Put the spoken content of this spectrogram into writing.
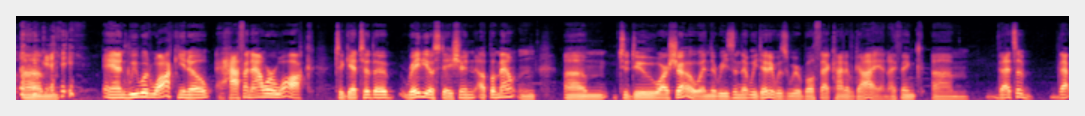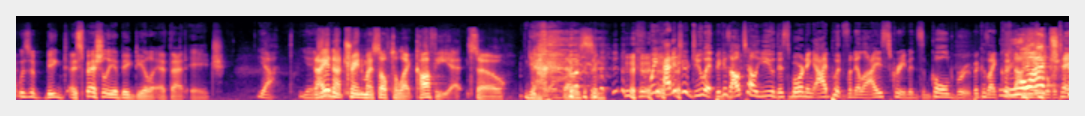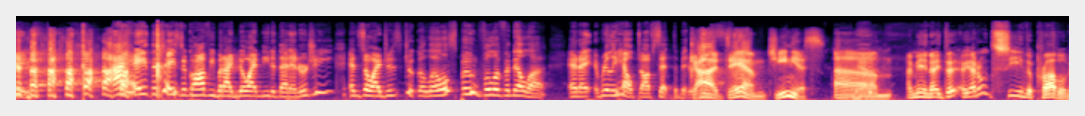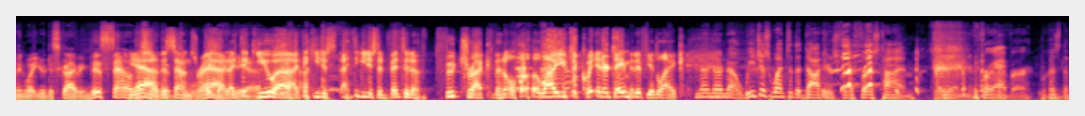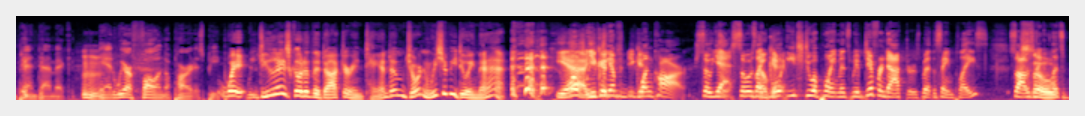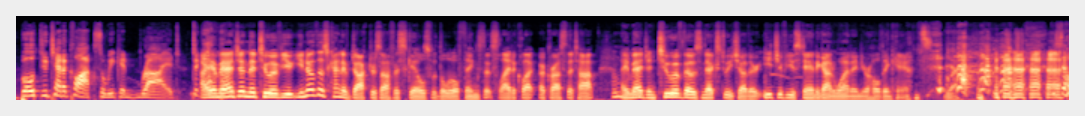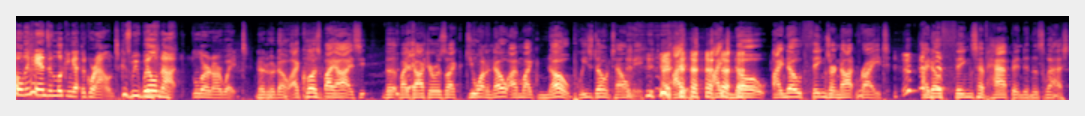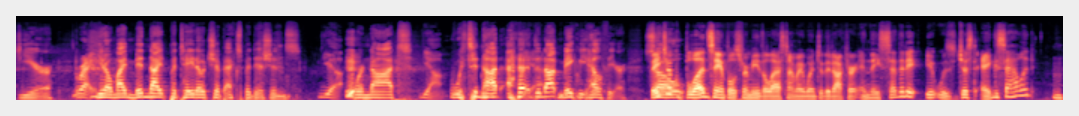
Um, And we would walk, you know, half an hour walk to get to the radio station up a mountain um, to do our show. And the reason that we did it was we were both that kind of guy. And I think um, that's a that was a big, especially a big deal at that age. Yeah. Yeah. And I had not trained myself to like coffee yet, so Yeah. that was Wait, how did you do it? Because I'll tell you, this morning I put vanilla ice cream in some cold brew because I could not handle the taste. I hate the taste of coffee, but I know I needed that energy, and so I just took a little spoonful of vanilla, and I, it really helped offset the bitterness. God damn genius. Um, I mean, I don't see the problem in what you're describing. This sounds yeah, like this a sounds great rad. I think you. Uh, I think you just. I think you just invented a food truck that'll allow you to quit entertainment if you'd like. No, no, no. We just went to the doctors for the first time in forever because of the pandemic, and we are falling apart as people. Wait, we, do you guys go to the doctor in tandem, Jordan? We should be doing that. Yeah, Well, we, you could. we have you could- one car, so yes. So it was like Okay. we'll each do appointments. We have different doctors, but at the same place. So I was So- like, let's both do ten o'clock so we can ride. Together. I imagine the two of you, you know those kind of doctor's office scales with the little things that slide aclo- across the top? Mm-hmm. I imagine two of those next to each other, each of you standing on one and you're holding hands. yeah. Just holding hands and looking at the ground because we will not learn our weight. No, no, no. I closed my eyes. The, my doctor was like, "Do you want to know?" I'm like, "No, please don't tell me. I, I know, I know things are not right. I know things have happened in this last year. Right. You know, my midnight potato chip expeditions Yeah. were not. Yeah. We did not did not make me healthier. They So, took blood samples from me the last time I went to the doctor, and they said that it, it was just egg salad.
